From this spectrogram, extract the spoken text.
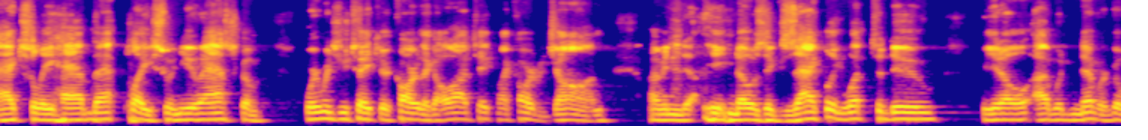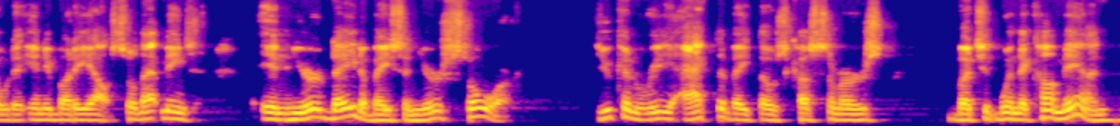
actually have that place. When you ask them, where would you take your car? They go, oh, I take my car to John. I mean, he knows exactly what to do. You know, I would never go to anybody else. So that means in your database, in your store, you can reactivate those customers. But when they come in,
